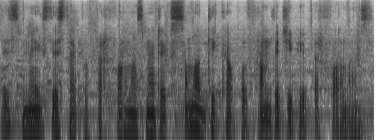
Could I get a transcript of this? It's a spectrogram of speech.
This makes this type of performance metric somewhat decoupled from the GPU performance.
